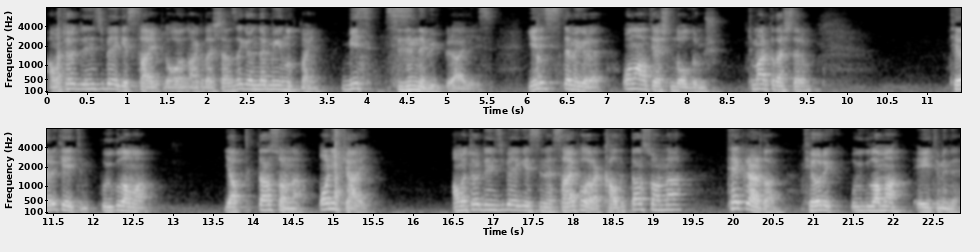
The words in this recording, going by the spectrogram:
amatör denizci belgesi sahipliği olan arkadaşlarınıza göndermeyi unutmayın. Biz sizinle büyük bir aileyiz. Yeni sisteme göre 16 yaşını doldurmuş tüm arkadaşlarım teorik eğitim, uygulama yaptıktan sonra 12 ay amatör denizci belgesine sahip olarak kaldıktan sonra tekrardan teorik uygulama eğitimini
